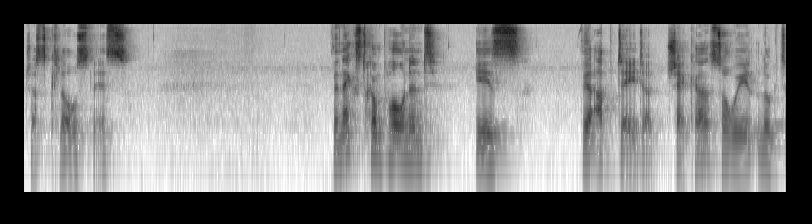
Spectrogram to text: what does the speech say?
just close this. The next component is the updater checker. So we looked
